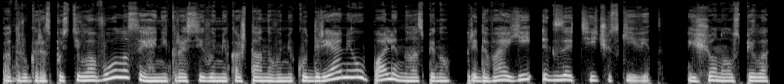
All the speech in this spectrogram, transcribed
Подруга распустила волосы, и они красивыми каштановыми кудрями упали на спину, придавая ей экзотический вид. Еще она успела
